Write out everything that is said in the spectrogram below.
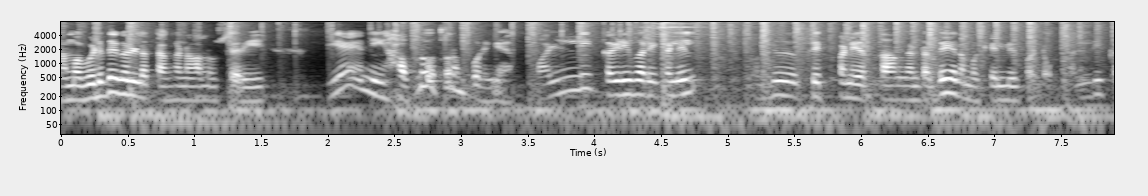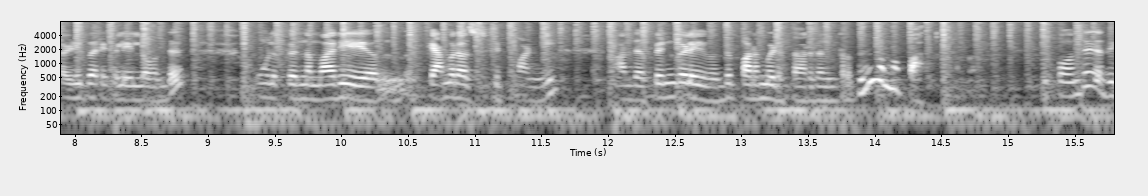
நம்ம விடுதிகளில் தங்கினாலும் சரி ஏன் நீ அவ்வளோ தூரம் போகிறீங்க பள்ளி கழிவறைகளில் வந்து ஃபிட் பண்ணியிருக்காங்கன்றதே நம்ம கேள்விப்பட்டோம். பள்ளி கழிவறைகளில் வந்து உங்களுக்கு இந்த மாதிரி கேமராஸ் ஃபிட் பண்ணி அந்த பெண்களை வந்து படம் எடுத்தார்கள்ன்றது நம்ம பார்த்தோம் இப்போ வந்து அது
